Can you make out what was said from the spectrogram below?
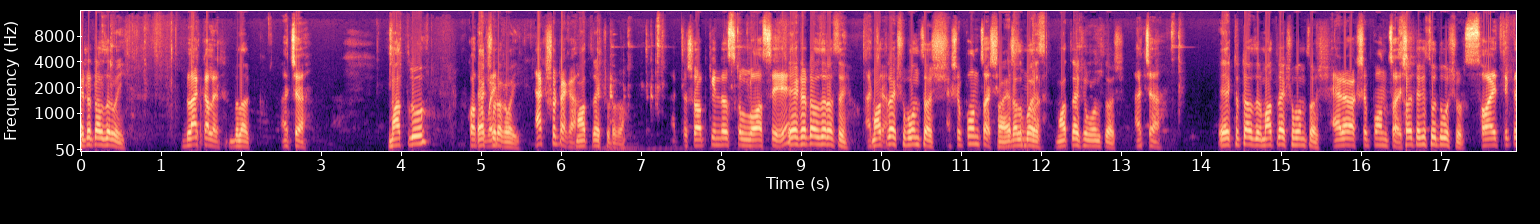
এটা ট্রাউজার ভাই। ব্ল্যাক কালার ব্ল্যাক আচ্ছা। মাত্র কত একশো টাকা ভাই। একশো টাকা? মাত্র একশো টাকা। আচ্ছা সব কিন্তু আজকে লসে এই একটা ট্রাউজার আছে। আচ্ছা। মাত্র একশো পঞ্চাশ। একশো পঞ্চাশ? হ্যাঁ এটা বয়স। মাত্র একশো পঞ্চাশ। আচ্ছা। এই একটা ট্রাউজার মাত্র একশো পঞ্চাশ। এটাও একশো পঞ্চাশ। ছয় থেকে চোদ্দ বছর। ছয় থেকে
